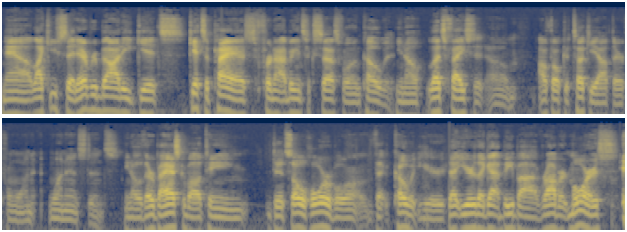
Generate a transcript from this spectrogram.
Now, like you said, everybody gets gets a pass for not being successful in COVID. You know, let's face it. Um, I'll throw Kentucky out there for one one instance. You know, their basketball team did so horrible that COVID year. That year they got beat by Robert Morris.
